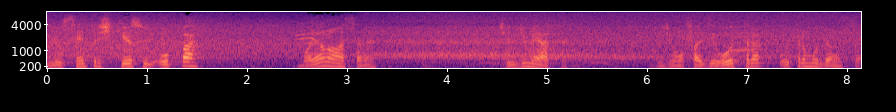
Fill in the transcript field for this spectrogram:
E eu sempre esqueço. Opa! Bola é nossa, né? Tiro de meta. Eles vão fazer outra, outra mudança.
